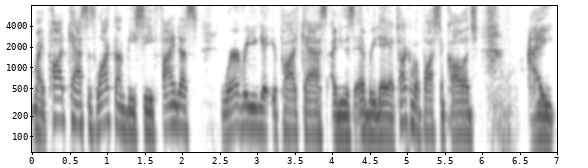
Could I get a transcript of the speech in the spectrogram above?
my podcast is Locked On BC. Find us wherever you get your podcasts. I do this every day. I talk about Boston College. I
